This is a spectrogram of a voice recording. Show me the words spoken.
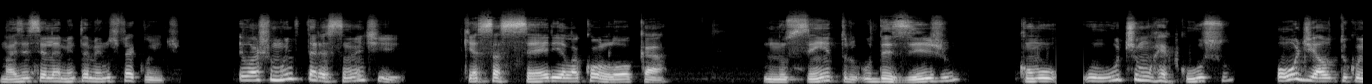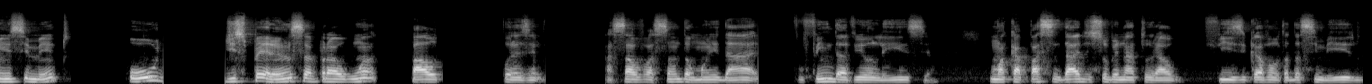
Mas esse elemento é menos frequente. Eu acho muito interessante que essa série ela coloca no centro o desejo como o último recurso ou de autoconhecimento ou de esperança para alguma pauta, por exemplo, a salvação da humanidade, o fim da violência, uma capacidade sobrenatural física voltada a si mesmo,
